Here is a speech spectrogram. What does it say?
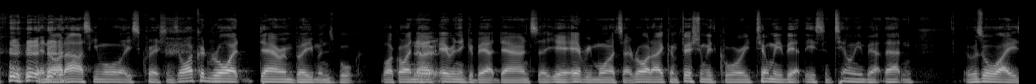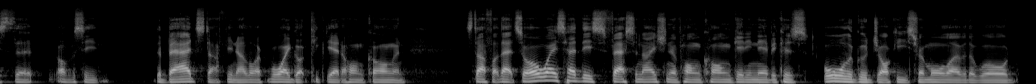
and I'd ask him all these questions. I could write Darren Beadman's book. Like I know Yeah. everything about Darren. So yeah, every morning I'd say, "Right, righto, confession with Corey, tell me about this and tell me about that. And it was always the obviously the bad stuff, you know, like why he got kicked out of Hong Kong and stuff like that. So I always had this fascination of Hong Kong getting there because all the good jockeys from all over the world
